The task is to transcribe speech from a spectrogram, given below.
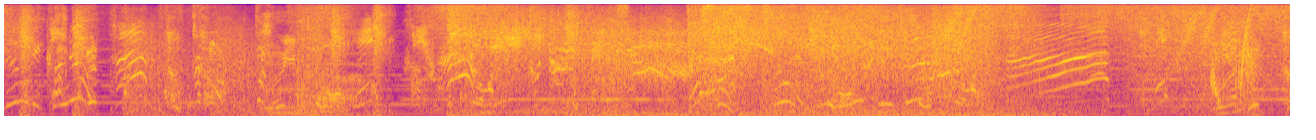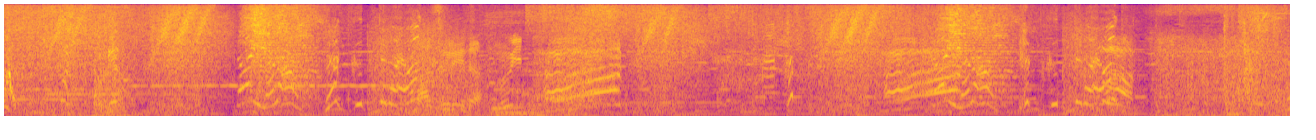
準備完了波ブラックってだよ。外れだ。無理。は第7波ブラックってだよぜ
